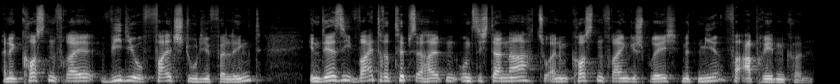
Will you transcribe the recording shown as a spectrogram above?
eine kostenfreie Video-Fallstudie verlinkt, in der Sie weitere Tipps erhalten und sich danach zu einem kostenfreien Gespräch mit mir verabreden können.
